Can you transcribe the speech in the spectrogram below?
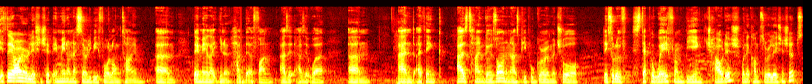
if they are in a relationship, it may not necessarily be for a long time. Um, they may like you know have a bit of fun as it as it were. Um, and I think as time goes on and as people grow and mature, they sort of step away from being childish when it comes to relationships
